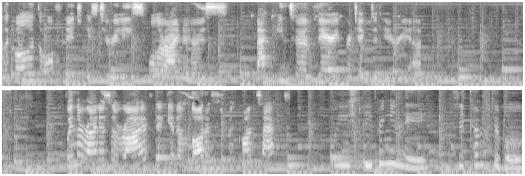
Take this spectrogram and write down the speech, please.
The goal at the orphanage is to release all the rhinos back into a very protected area. When the rhinos arrive, they get a lot of human contact. Are you sleeping in there? It comfortable?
